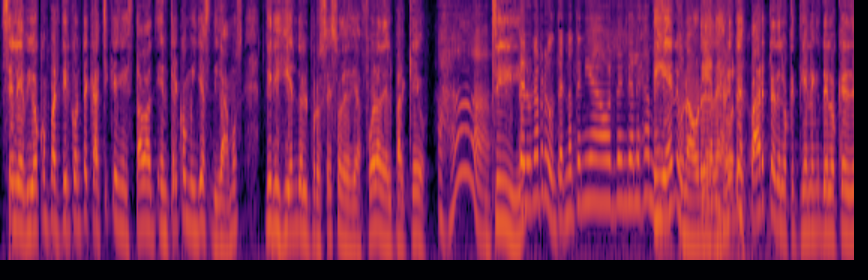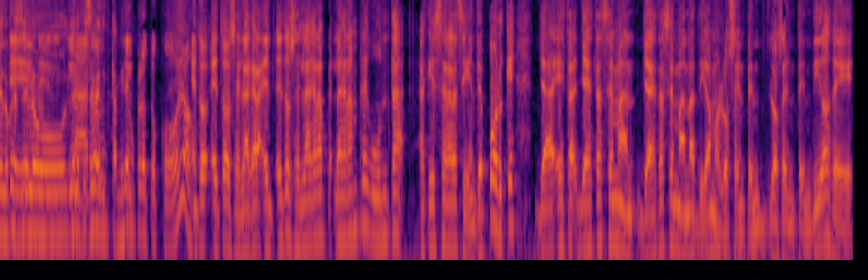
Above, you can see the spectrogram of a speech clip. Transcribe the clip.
se le vio compartir con Tecachi que estaba, entre comillas, digamos, dirigiendo el proceso desde afuera del parqueo. Ajá. Sí. Pero una pregunta, ¿él no tenía orden de alejamiento? Tiene una orden de alejamiento, orden. es parte de lo que tienen, de lo que, de lo que De- se lo, del- de lo que se le dictaminó. del protocolo. Entonces, entonces, la, entonces la, gran, la gran pregunta aquí será la siguiente, porque ya esta, ya esta semana, ya esta semana, digamos, los, enten- los entendidos de,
